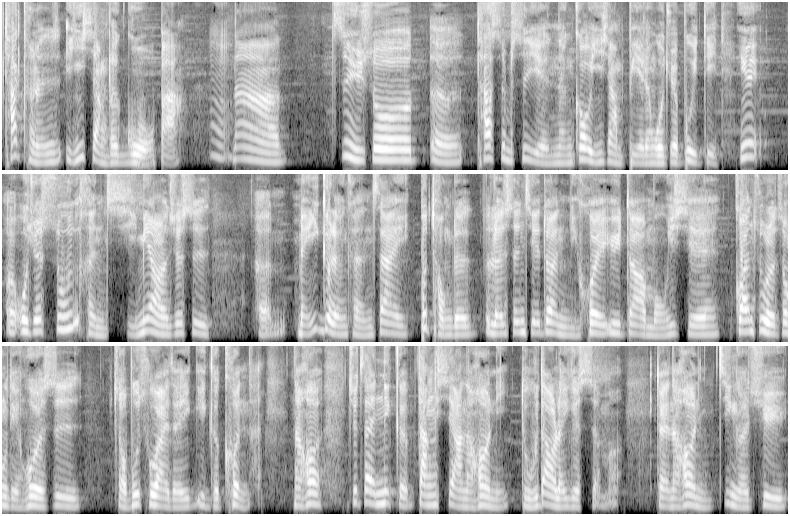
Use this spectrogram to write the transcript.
他可能影响了我吧。嗯，那。至于说，呃，他是不是也能够影响别人？我觉得不一定，因为，呃，我觉得书很奇妙的，就是，呃，每一个人可能在不同的人生阶段，你会遇到某一些关注的重点，或者是走不出来的一一个困难，然后就在那个当下，然后你读到了一个什么，对，然后你进而去，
